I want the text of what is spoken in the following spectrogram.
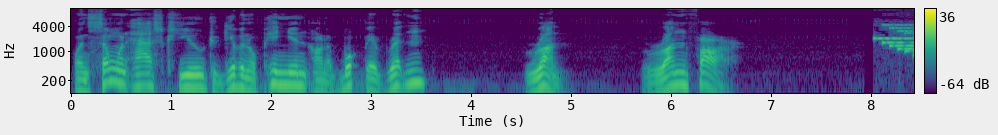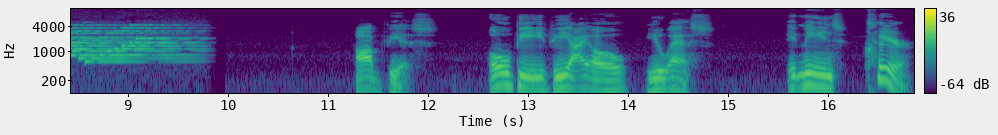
When someone asks you to give an opinion on a book they've written, Run. Run far. Obvious. O B V I O U S. It means clear,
